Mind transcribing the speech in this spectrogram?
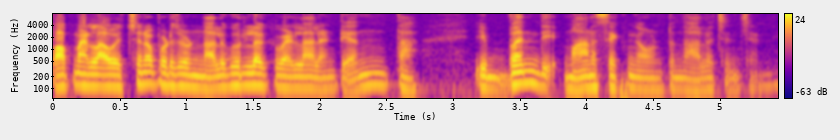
పాపం ఇలా వచ్చినప్పుడు చూడండి నలుగురిలోకి వెళ్ళాలంటే ఎంత ఇబ్బంది మానసికంగా ఉంటుందో ఆలోచించండి.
